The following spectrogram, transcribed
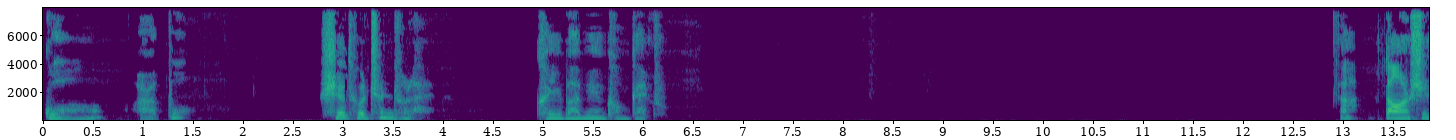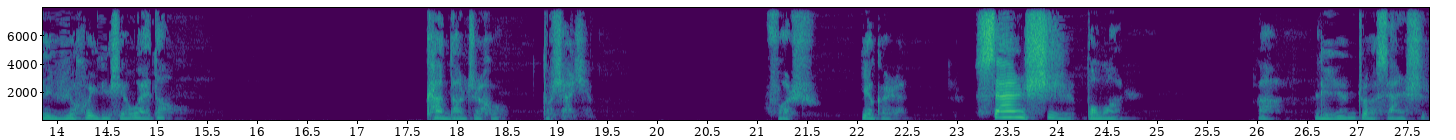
广而薄，舌头撑出来，可以把面孔盖住。啊！当时与会的一些外道看到之后都相信。佛说：“一个人三世不忘，啊，连着三世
